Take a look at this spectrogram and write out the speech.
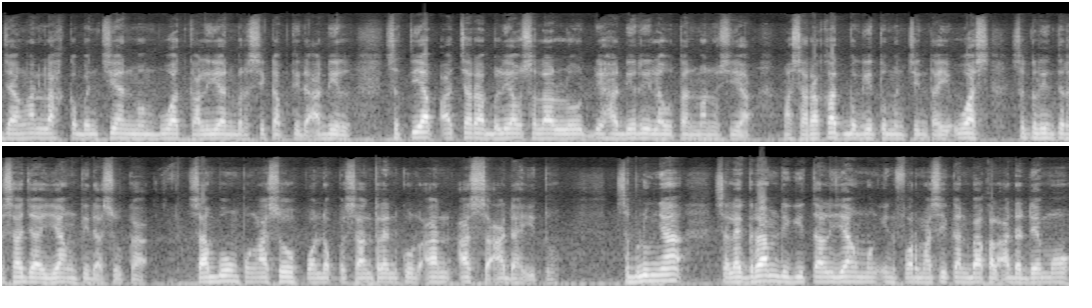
janganlah kebencian membuat kalian bersikap tidak adil. Setiap acara beliau selalu dihadiri lautan manusia. Masyarakat begitu mencintai UAS, segelintir saja yang tidak suka. Sambung pengasuh pondok pesantren Quran As-Sa'adah itu. Sebelumnya, selegram digital yang menginformasikan bakal ada demo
